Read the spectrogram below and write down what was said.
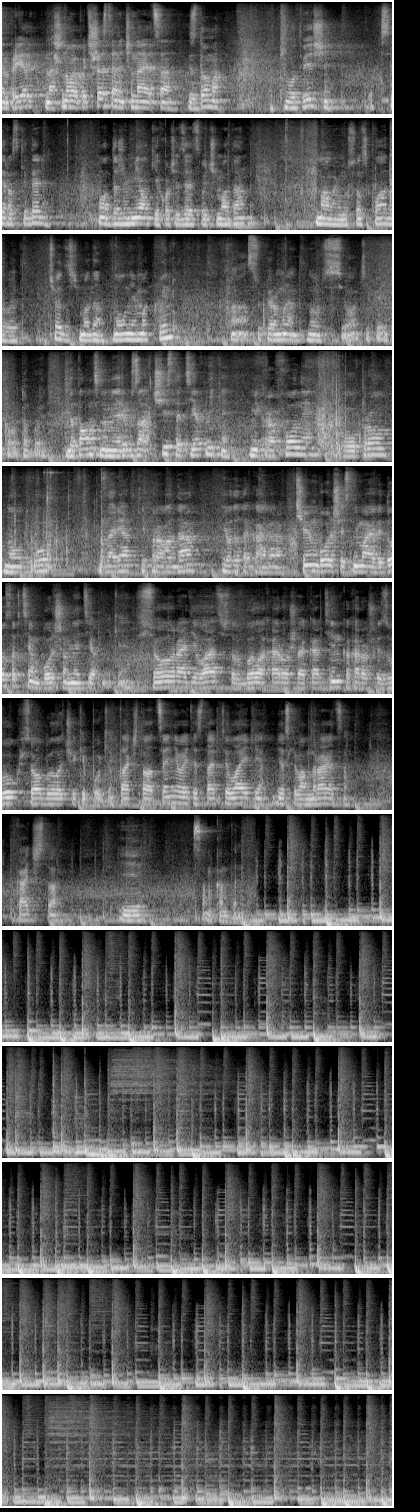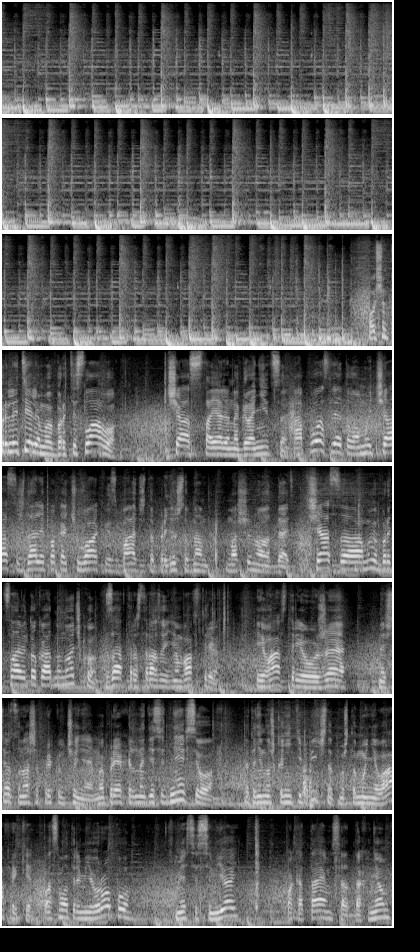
Всем привет! Наше новое путешествие начинается из дома. Вот вещи, все раскидали. Вот даже мелкий хочет взять свой чемодан. Мама ему все складывает. Что это за чемодан? Молния Макквин? А, Супермен. Ну все, теперь круто будет. Дополнительно у меня рюкзак чисто техники. Микрофоны, GoPro, ноутбук, зарядки, провода. И вот эта камера. Чем больше снимаю видосов, тем больше у меня техники. Все ради вас, чтобы была хорошая картинка, хороший звук, все было чики-пуки. Так что оценивайте, ставьте лайки, если вам нравится качество и сам контент. Общем, прилетели мы в Братиславу, час стояли на границе, а после этого мы час ждали, пока чувак из баджета придет, чтобы нам машину отдать. Сейчас э, мы в Братиславе только одну ночку, завтра сразу едем в Австрию, и в Австрии уже начнется наше приключение. Мы приехали на 10 дней всего, это немножко нетипично, потому что мы не в Африке. Посмотрим Европу вместе с семьей, покатаемся, отдохнем.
